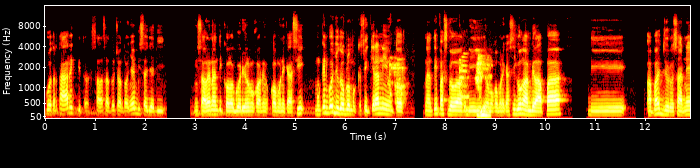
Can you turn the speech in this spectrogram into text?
gue tertarik gitu. Salah satu contohnya bisa jadi misalnya nanti kalau gue di ilmu ko- komunikasi mungkin gue juga belum kepikiran nih untuk nanti pas gue di ilmu komunikasi gue ngambil apa di apa jurusannya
